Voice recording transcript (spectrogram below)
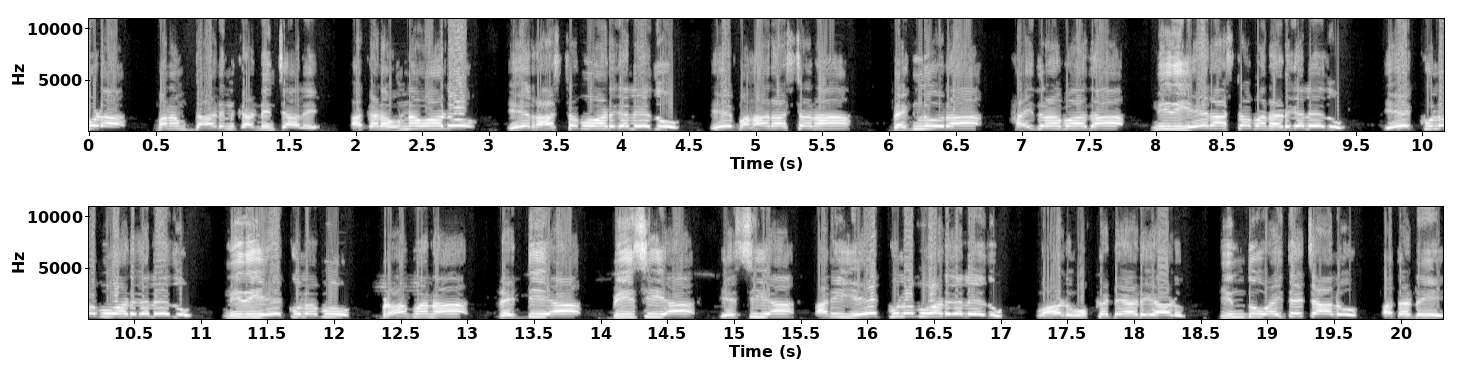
కూడా మనం దాడిని ఖండించాలి. అక్కడ ఉన్నవాడు ఏ రాష్ట్రము అడగలేదు ఏ మహారాష్ట్రనా బెంగళూరా హైదరాబాదా నీది ఏ రాష్ట్రం అని అడగలేదు ఏ కులము అడగలేదు నీది ఏ కులము? బ్రాహ్మణ రెడ్డియా బీసీయా ఎస్సీయా అని ఏ కులము అడగలేదు. వాడు ఒక్కటే అడిగాడు. హిందూ అయితే చాలు. అతడిని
